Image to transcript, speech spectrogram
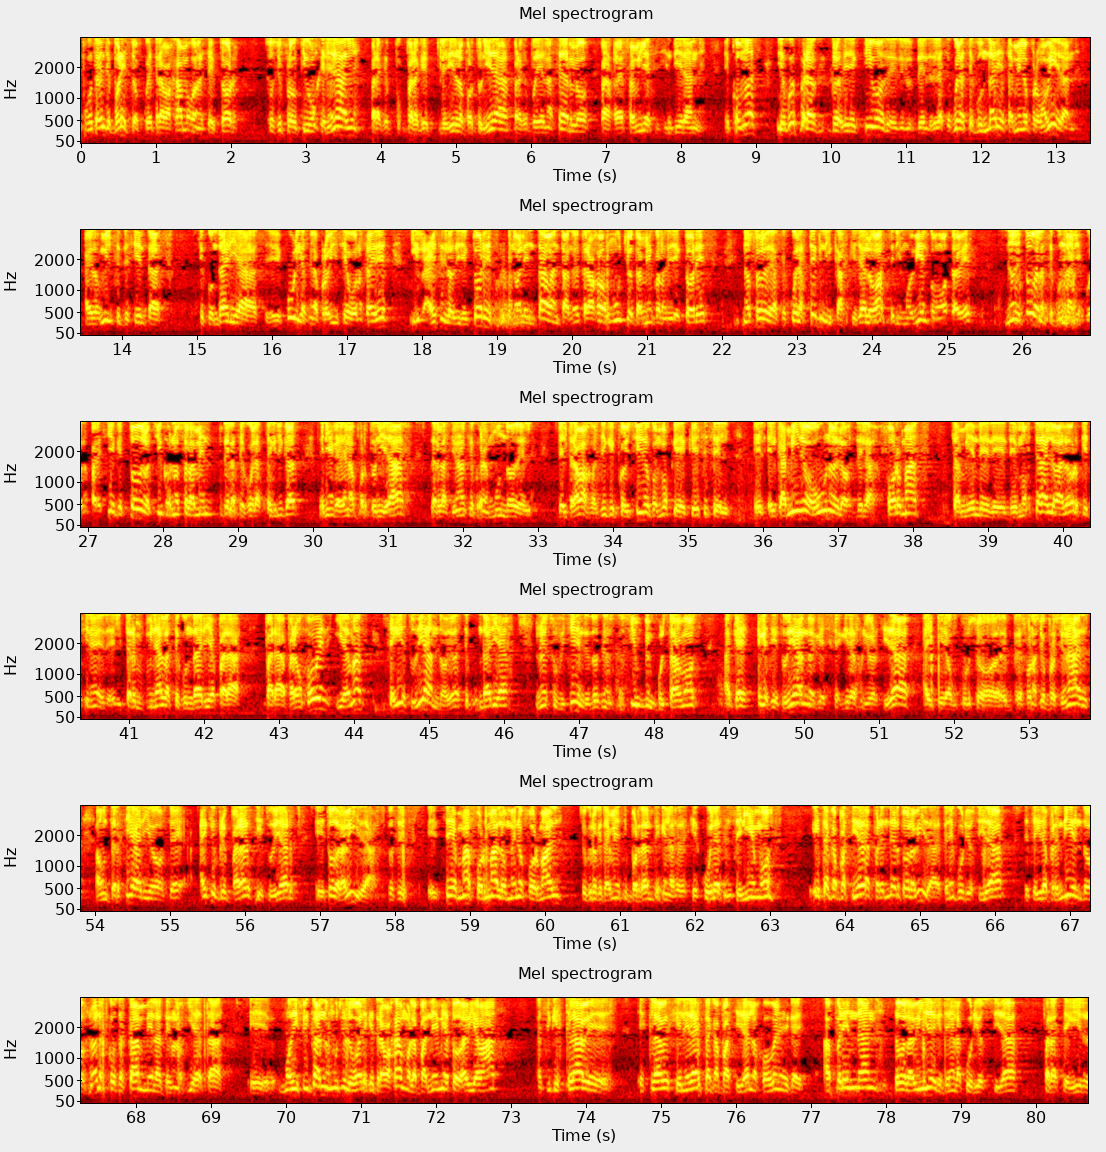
justamente por eso, porque trabajamos con el sector socioproductivo en general, para que, para que les dieran la oportunidad, para que pudieran hacerlo, para que las familias se sintieran eh, cómodas, y después para que los directivos de, las escuelas secundarias también lo promovieran. Hay 2.700 secundarias eh, públicas en la provincia de Buenos Aires y a veces los directores no alentaban tanto. Trabajamos mucho también con los directores, no solo de las escuelas técnicas, que ya lo hacen y muy bien, como vos sabés, sino de todas las secundarias, porque nos parecía que todos los chicos, no solamente de las escuelas técnicas, tenían que tener la oportunidad de relacionarse con el mundo del, del trabajo. Así que coincido con vos que, ese es el, el, camino o uno de, los, de las formas también de, de, mostrar el valor que tiene el terminar la secundaria para, para, para un joven y además seguir estudiando. Ya la secundaria no es suficiente, entonces nosotros siempre impulsamos hay que seguir estudiando, hay que ir a la universidad, hay que ir a un curso de, formación profesional, a un terciario, o sea, hay que prepararse y estudiar eh, toda la vida. Entonces, eh, sea más formal o menos formal, yo creo que también es importante que en las escuelas enseñemos esta capacidad de aprender toda la vida, de tener curiosidad, de seguir aprendiendo, ¿no? Las cosas cambian, la tecnología está eh, modificando muchos lugares que trabajamos, la pandemia todavía más, así que es clave, es clave generar esa capacidad en los jóvenes de que aprendan toda la vida y que tengan la curiosidad para seguir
